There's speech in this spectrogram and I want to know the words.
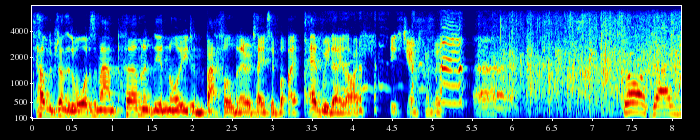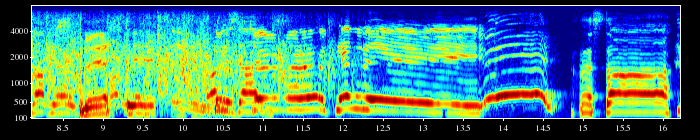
To help me present this award as a man permanently annoyed and baffled and irritated by everyday life. It's James Kennedy. Go on, James. Love you. Yeah, yeah, Love you, James. Kennedy! Star.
